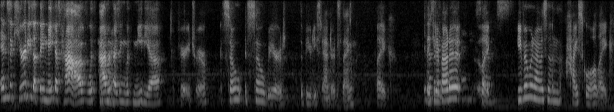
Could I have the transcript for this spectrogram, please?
insecurities that they make us have with Mhm. advertising with media. Very true. It's so it's so weird the beauty standards thing. Like It thinking about it, like, even when I was in high school, like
